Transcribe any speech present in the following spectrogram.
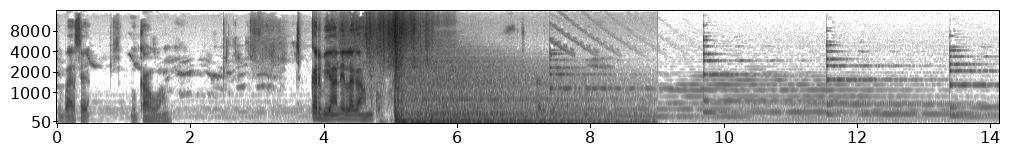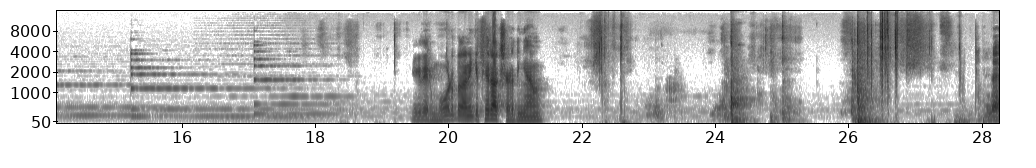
सुबह से भूखा हुआ हूँ। चक्कर भी आने लगा हमको। ਇੱਕ ਤੇ ਰਿਮੋਟ ਪਤਾ ਨਹੀਂ ਕਿੱਥੇ ਰੱਖ ਛੱਡਦੀਆਂ ਵਾ। ਲੈ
